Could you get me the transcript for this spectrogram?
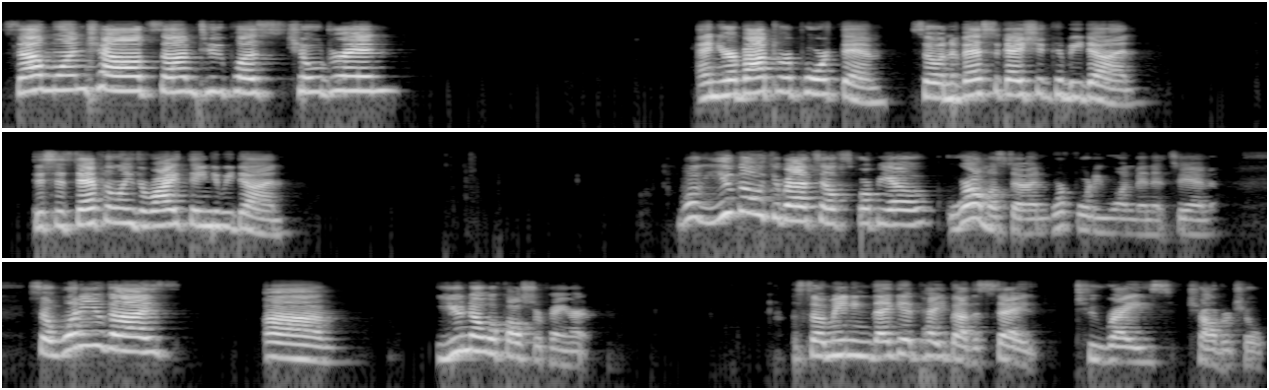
some one child, some two plus children, and you're about to report them so an investigation can be done. This is definitely the right thing to be done. Well, you go with your bad self, Scorpio. We're almost done. We're 41 minutes in. So one of you guys um, you know a foster parent. So meaning they get paid by the state to raise child or children.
